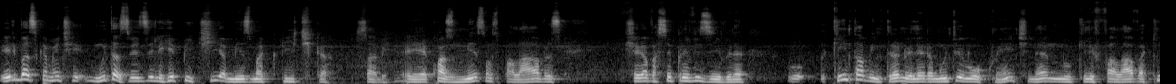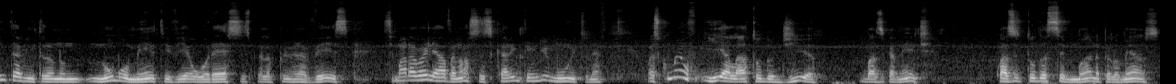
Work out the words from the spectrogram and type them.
Ele basicamente, muitas vezes, ele repetia a mesma crítica, sabe? É, com as mesmas palavras, chegava a ser previsível, né? O, quem estava entrando, ele era muito eloquente, né? No que ele falava, quem estava entrando no momento e via Orestes pela primeira vez, se maravilhava. Nossa, esse cara entende muito, né? Mas como eu ia lá todo dia, basicamente, quase toda semana pelo menos,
